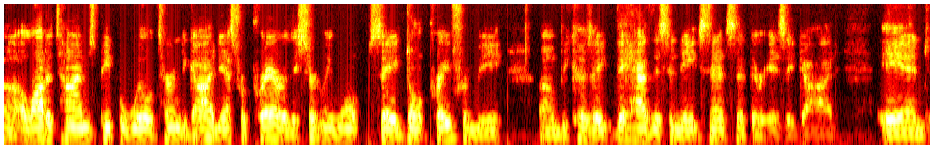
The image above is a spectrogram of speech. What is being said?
uh, a lot of times people will turn to God and ask for prayer. They certainly won't say, Don't pray for me, um, because they, they have this innate sense that there is a God. And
